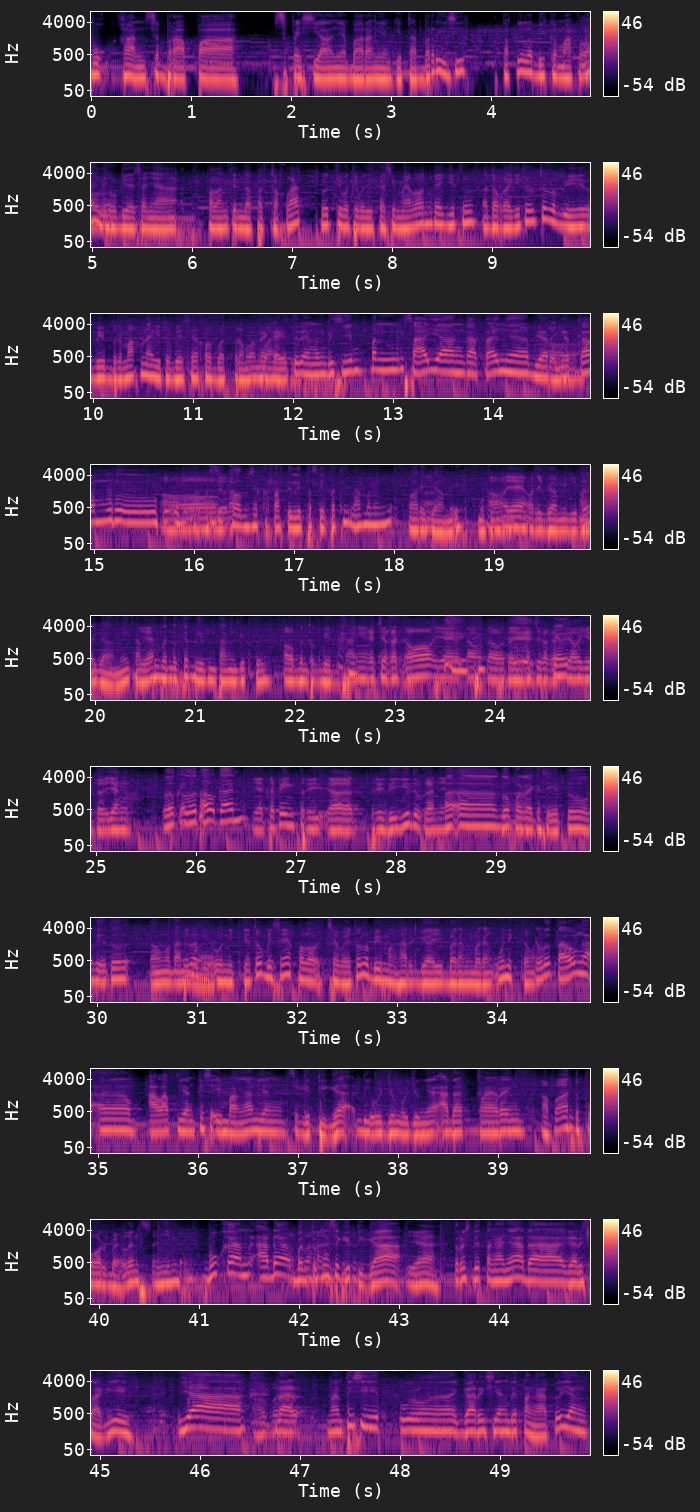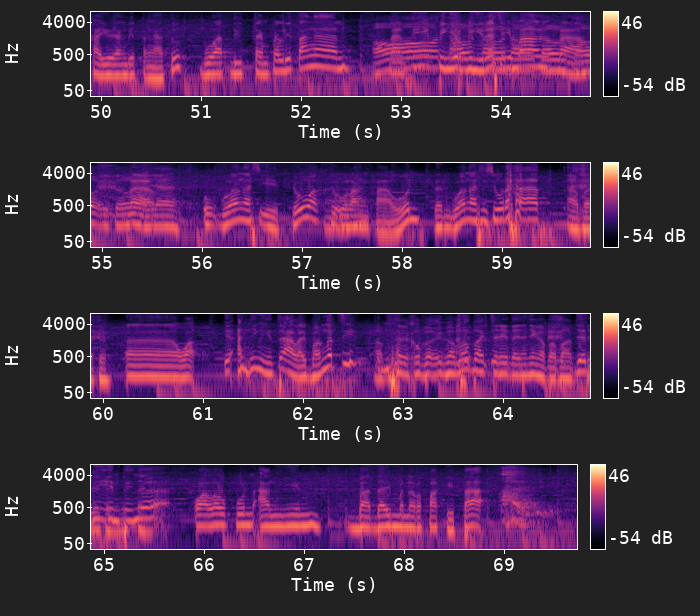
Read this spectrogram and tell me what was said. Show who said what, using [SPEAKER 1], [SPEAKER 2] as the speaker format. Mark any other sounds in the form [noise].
[SPEAKER 1] bukan seberapa spesialnya barang yang kita beri sih, tapi lebih ke
[SPEAKER 2] Kalau
[SPEAKER 1] maknanya.
[SPEAKER 2] lu biasanya Valentine dapat coklat, lu tiba-tiba dikasih melon kayak gitu atau kayak gitu itu lebih lebih bermakna gitu biasanya kalau buat perempuan.
[SPEAKER 1] Boneka itu emang disimpan sayang katanya biar
[SPEAKER 2] Oh.
[SPEAKER 1] inget kamu.
[SPEAKER 2] Oh,
[SPEAKER 3] sih kalau misalnya kertas dilipat-lipat tuh apa namanya? Origami. Eh, bukan
[SPEAKER 2] Oh iya origami gitu.
[SPEAKER 3] origami tapi
[SPEAKER 2] Iya.
[SPEAKER 3] bentuknya bintang gitu.
[SPEAKER 2] Oh bentuk bintang yang kecil-kecil. Oh iya [laughs] tahu tahu tahu yang kecil-kecil gitu. Yang
[SPEAKER 3] Lo lo tahu kan?
[SPEAKER 2] ya tapi yang 3, eh, 3D gitu kan
[SPEAKER 3] Eh,
[SPEAKER 2] ya.
[SPEAKER 3] gue pernah kasih itu waktu itu sama
[SPEAKER 2] Tapi lebih uniknya tuh biasanya kalau cewek itu lebih menghargai barang-barang unik tau.
[SPEAKER 1] Lu tahu nggak eh, alat yang keseimbangan yang segitiga di ujung-ujungnya ada kelereng?
[SPEAKER 2] Apaan tuh power balance anjing?
[SPEAKER 1] Bukan, ada bentuknya segitiga.
[SPEAKER 2] Ya.
[SPEAKER 1] Terus di tengahnya ada garis lagi. Ya,
[SPEAKER 2] Apa
[SPEAKER 1] nah nanti si uh, garis yang di tengah tuh, yang kayu yang di tengah tuh buat ditempel di tangan. nanti pinggir-pinggirnya
[SPEAKER 2] Oh,
[SPEAKER 1] seimbang.
[SPEAKER 2] Tahu,
[SPEAKER 1] nah,
[SPEAKER 2] tahu, itu
[SPEAKER 1] nah,
[SPEAKER 2] ya.
[SPEAKER 1] gua ngasih itu waktu
[SPEAKER 2] Ah.
[SPEAKER 1] ulang tahun dan gua ngasih surat.
[SPEAKER 2] Apa tuh?
[SPEAKER 1] Eh, wa- ya anjing itu alay banget sih.
[SPEAKER 2] Apa? Gak apa-apa ceritanya aja gak apa-apa.
[SPEAKER 1] Jadi
[SPEAKER 2] ceritanya.
[SPEAKER 1] intinya walaupun angin badai menerpa kita,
